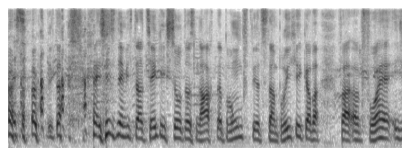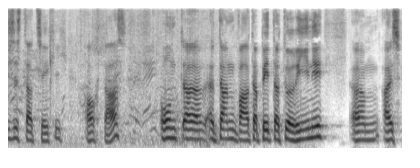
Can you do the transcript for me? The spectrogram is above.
es ist nämlich tatsächlich so, dass nach der Brunft wird es dann brüchig, aber äh, vorher ist es tatsächlich auch das. Und äh, dann war der Peter Turini, ähm, als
